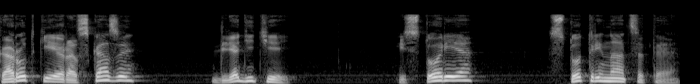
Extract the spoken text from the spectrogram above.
Короткие рассказы для детей. История 113.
